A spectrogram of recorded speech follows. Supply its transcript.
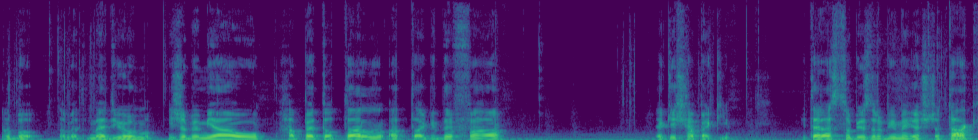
Albo nawet medium. I żeby miał HP total, atak defa. Jakieś hapeki. I teraz sobie zrobimy jeszcze tak.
